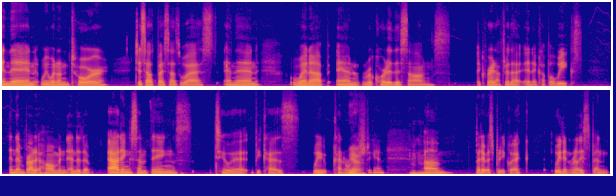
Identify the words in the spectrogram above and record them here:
and then we went on a tour to South by Southwest, and then went up and recorded the songs like right after that in a couple weeks, and then brought it home and ended up adding some things to it because we kind of Yeah. rushed again. Mhm. Um, but it was pretty quick. We didn't really spend.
